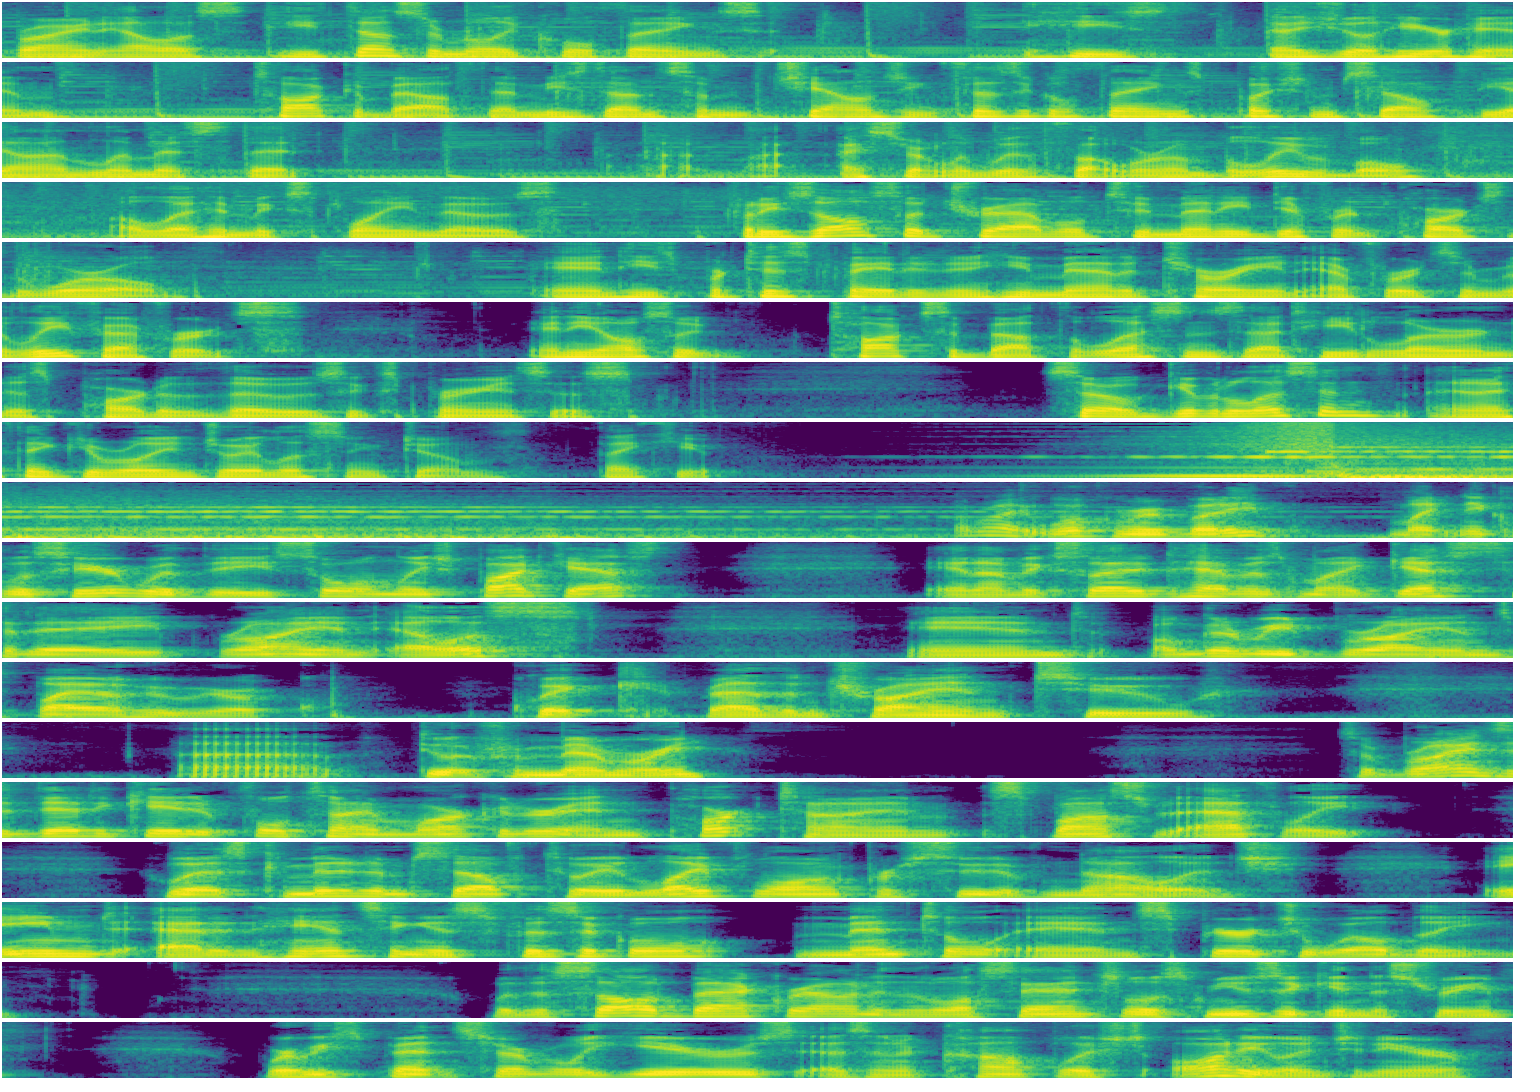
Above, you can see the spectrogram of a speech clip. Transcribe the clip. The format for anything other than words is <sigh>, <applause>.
Bryan Ellis, he's done some really cool things. He's, as you'll hear him talk about them, he's done some challenging physical things, pushed himself beyond limits that uh, I certainly would have thought were unbelievable. I'll let him explain those. But he's also traveled to many different parts of the world, and he's participated in humanitarian efforts and relief efforts and he also talks about the lessons that he learned as part of those experiences. So give it a listen, and I think you'll really enjoy listening to him. Thank you. All right, welcome everybody. Mike Nicholas here with the Soul Unleashed podcast, and I'm excited to have as my guest today Bryan Ellis. And I'm going to read Bryan's bio here real quick rather than trying to uh, do it from memory. So Bryan's a dedicated full-time marketer and part-time sponsored athlete who has committed himself to a lifelong pursuit of knowledge aimed at enhancing his physical, mental, and spiritual well-being. With a solid background in the Los Angeles music industry, where he spent several years as an accomplished audio engineer,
